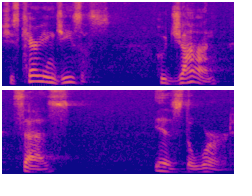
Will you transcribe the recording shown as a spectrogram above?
She's carrying Jesus, who John says is the Word.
